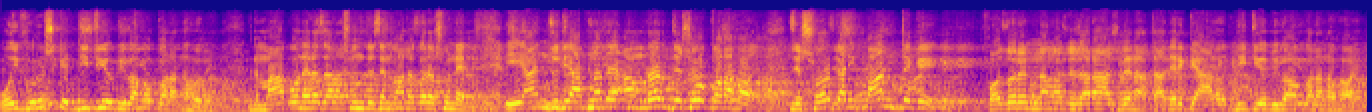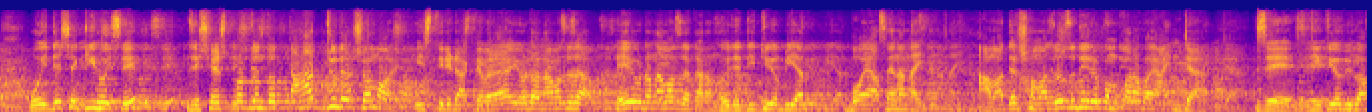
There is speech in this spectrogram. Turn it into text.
ওই পুরুষকে দ্বিতীয় বিবাহ করানো হবে। মা বোনেরা যারা শুনতেছেন, ভালো করে শুনেন। এই আইন যদি আপনাদের আমরার দেশেও করা হয় যে সরকারি পান থেকে ফজরের নামাজে যারা আসবে না, তাদেরকে আরও দ্বিতীয় বিবাহ করানো হয়। ওই দেশে কি হয়েছে যে শেষ পর্যন্ত তাহাজ্জুদের সময় স্ত্রী ডাক দেবে, এই ওটা নামাজে যাও। এই ওটা নামাজ যাও। কারণ ওই যে দ্বিতীয় বিয়ার বয় আছে না নাই? আমাদের সমাজেও যদি এরকম করা হয় আইনটা, যে দ্বিতীয় বিবাহ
